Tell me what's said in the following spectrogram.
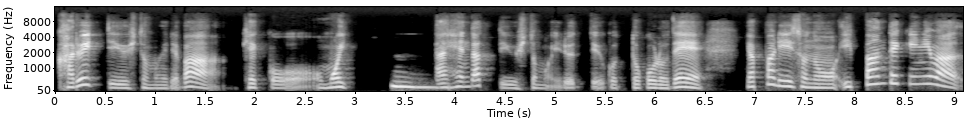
軽いっていう人もいれば、結構重い、うん。大変だっていう人もいるっていうこところで、やっぱりその一般的には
